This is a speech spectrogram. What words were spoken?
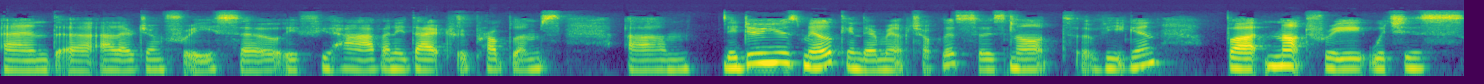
and uh, allergen free so if you have any dietary problems um, they do use milk in their milk chocolates so it's not uh, vegan but not free, which is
